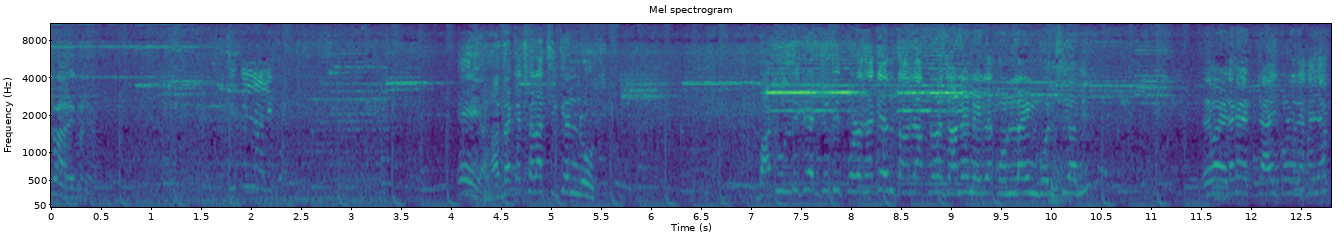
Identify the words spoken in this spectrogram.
ট্রাই এখানে। আদাকে ছাড়া চিকেন রোস্ট বাটুল দিকে যদি পড়ে থাকেন, তাহলে আপনারা জানেন এটা অনলাইন বলছি আমি। এবার এটাকে ট্রাই করে দেখা যাক।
